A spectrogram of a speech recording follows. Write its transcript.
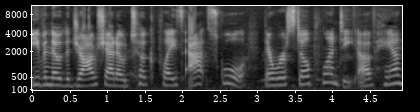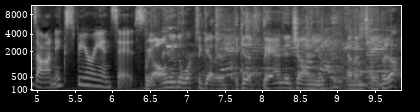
Even though the job shadow took place at school, there were still plenty of hands-on experiences. We all need to work together to get a bandage on you and then tape it up.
